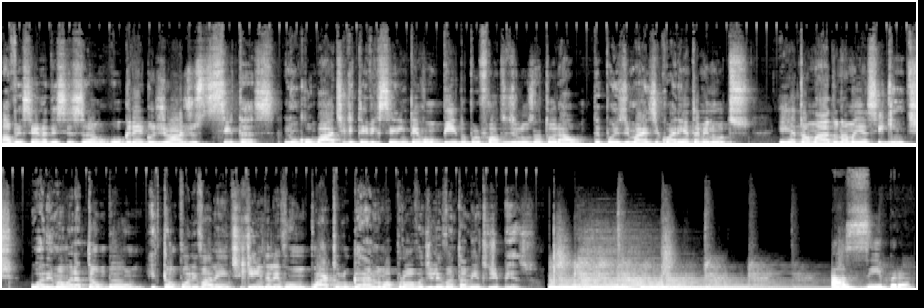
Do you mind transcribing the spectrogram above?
ao vencer na decisão o grego Georgios Tsitas, num combate que teve que ser interrompido por falta de luz natural, depois de mais de 40 minutos, e retomado na manhã seguinte. O alemão era tão bom e tão polivalente que ainda levou um quarto lugar numa prova de levantamento de peso. A zebra.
